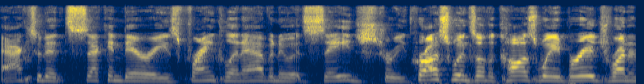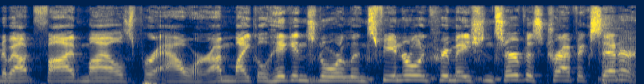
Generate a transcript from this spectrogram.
Accident secondaries Franklin Avenue at Sage Street. Crosswinds on the Causeway Bridge running about five miles per hour. I'm Michael Higgins, New Orleans Funeral and Cremation Service Traffic Center.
